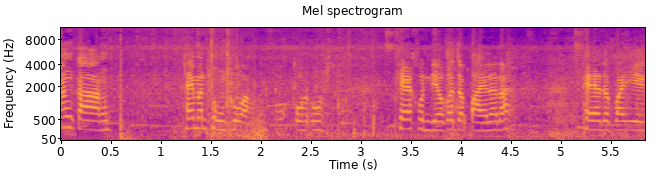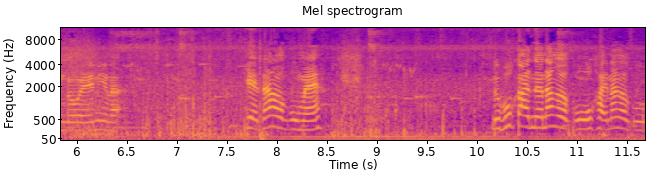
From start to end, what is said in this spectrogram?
นั่งกลาง ให้มันทวงทวงๆโอ้ยโอ้ยแค่คนเดียวก็จะไปแล้วนะ แพรจะไปเองโดยไอ้นี่แหละ เกดนั่งกับกูไหม หรือพวกกันจะนั่งกับกู ใครนั่งกับกู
